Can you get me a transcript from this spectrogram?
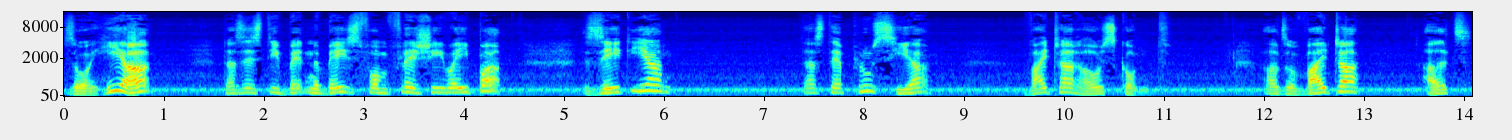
So, hier, das ist die eine Base vom Flashy Vapor. Seht ihr, dass der Plus hier weiter rauskommt. Also weiter als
